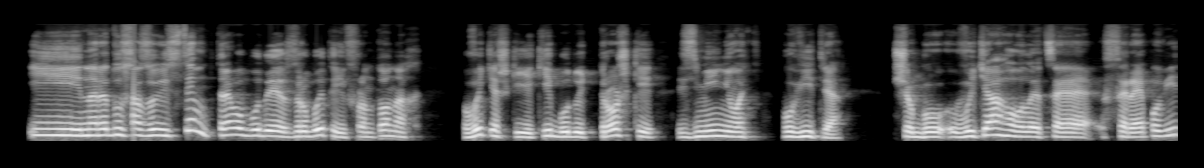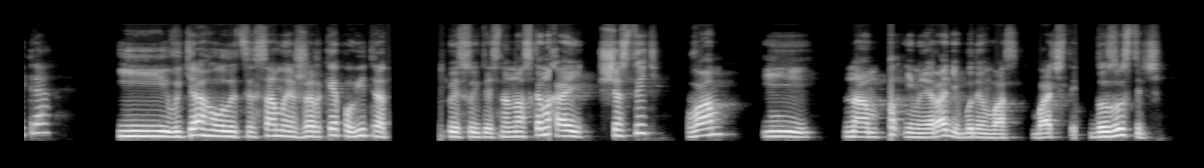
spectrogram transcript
І наряду із цим треба буде зробити і в фронтонах витяжки, які будуть трошки змінювати повітря, щоб витягували це сире повітря і витягували це саме жарке повітря. Підписуйтесь на наш канал. Хай щастить вам і нам, і ми раді будемо вас бачити. До зустрічі!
